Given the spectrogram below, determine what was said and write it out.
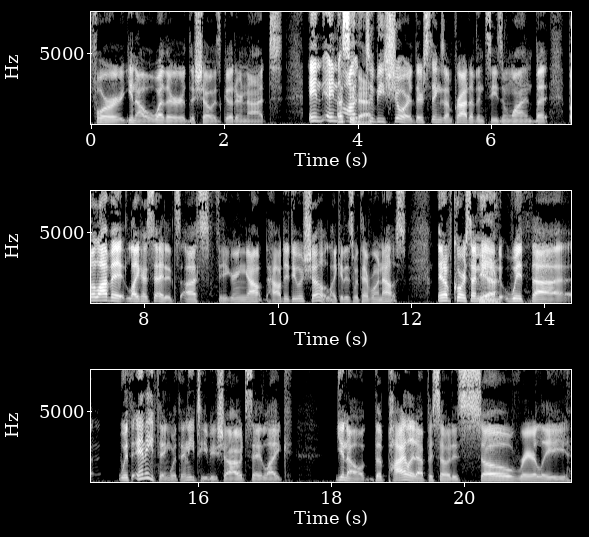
for, you know, whether the show is good or not. And and that. to be sure, there's things I'm proud of in season one, but but a lot of it, like I said, it's us figuring out how to do a show, like it is with everyone else. And of course, I mean, Yeah. with uh, with anything, with any TV show, I would say like, you know, the pilot episode is so rarely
